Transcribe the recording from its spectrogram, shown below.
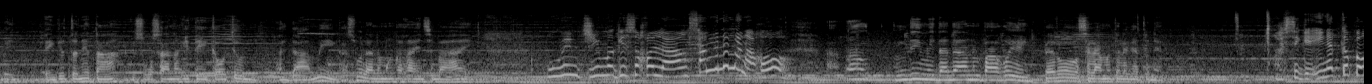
Wait, thank you, Tonet, ha. Gusto ko sanang i-take out yun. Ang dami. Kaso wala namang kakain sa bahay. OMG, mag-isa ka lang. Sama na lang ako. Ah, ah, hindi, may dadaanan pa ako eh. Pero salamat talaga, Tonet. Ah, sige, ingat ka pa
